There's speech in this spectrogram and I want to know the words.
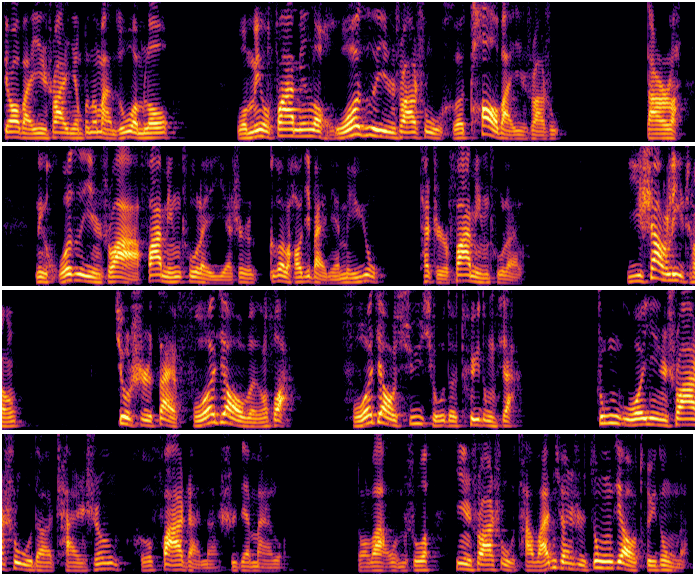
雕版印刷已经不能满足我们喽，我们又发明了活字印刷术和套版印刷术。当然了，那个活字印刷啊，发明出来也是搁了好几百年没用，它只是发明出来了。以上历程，就是在佛教文化、佛教需求的推动下，中国印刷术的产生和发展的时间脉络，懂了吧？我们说印刷术它完全是宗教推动的。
